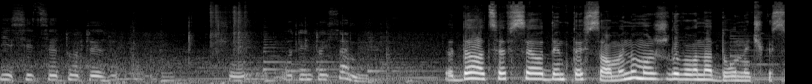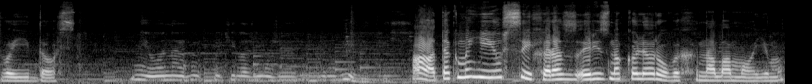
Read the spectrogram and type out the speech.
якщо це тут, е, що один той самий. Так, да, це все один той самий. Ну, можливо, вона донечки свої дасть. Ні, вона хотіла ж, може, другий якийсь. А, так ми їй усіх роз, різнокольорових наламаємо.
